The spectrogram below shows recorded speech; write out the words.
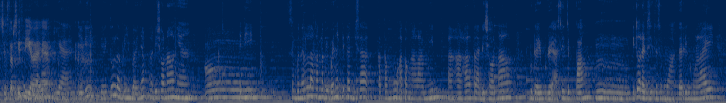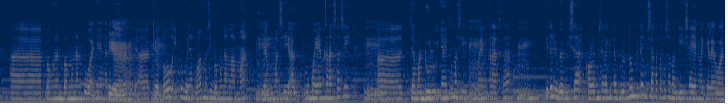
Sister City lah ya. Iya, jadi dia itu lebih banyak tradisionalnya. Oh. Jadi sebenarnya akan lebih banyak kita bisa ketemu atau ngalamin uh, hal-hal tradisional budaya-budaya asli Jepang Hmm. itu ada di situ semua dari mulai uh, bangunan-bangunan tuanya yang ada Iya. di uh, Kyoto itu banyak banget masih bangunan lama yang masih lumayan kerasa sih Mm-mm. Uh, zaman dulunya itu masih lumayan kerasa Mm-mm. kita juga bisa kalau misalnya kita beruntung kita bisa ketemu sama geisha yang lagi lewat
